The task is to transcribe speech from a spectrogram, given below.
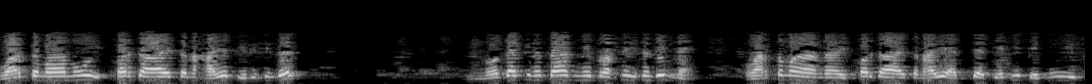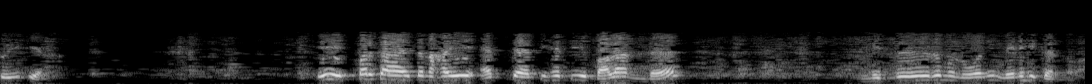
වර්තමාන වූ ස්පර්ශ ආයතන 6 පිරිසිඳ නොදකින තාක් මේ ප්‍රශ්නේ විසඳෙන්නේ නැහැ. වර්තමාන ස්පර්ශ ආයතන 6 ඇත්ත ඇති ඇති පෙන්වී යුතුයි කියලා. ඒ ස්පර්ශ ආයතන 6 ඇත්ත ඇති ඇති බලන්ද නිතරම නොවනින් මෙනෙහි කරනවා.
